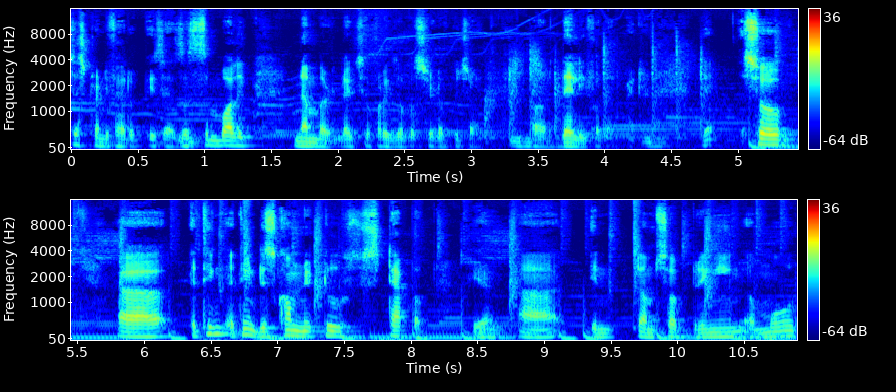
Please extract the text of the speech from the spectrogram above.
just 25 rupees as a symbolic number like say for example state of Gujarat mm-hmm. or Delhi for that matter mm-hmm. yeah. so uh, I think I think Discom need to step up here uh, in terms of bringing a more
